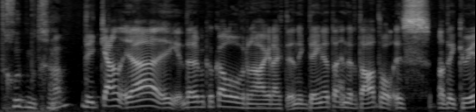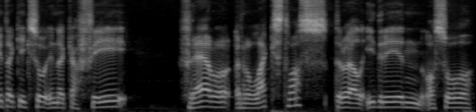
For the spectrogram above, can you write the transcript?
goed moet gaan. Die kan, ja, daar heb ik ook al over nagedacht. En ik denk dat dat inderdaad wel is. Want ik weet dat ik zo in dat café vrij re- relaxed was. Terwijl iedereen was zo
